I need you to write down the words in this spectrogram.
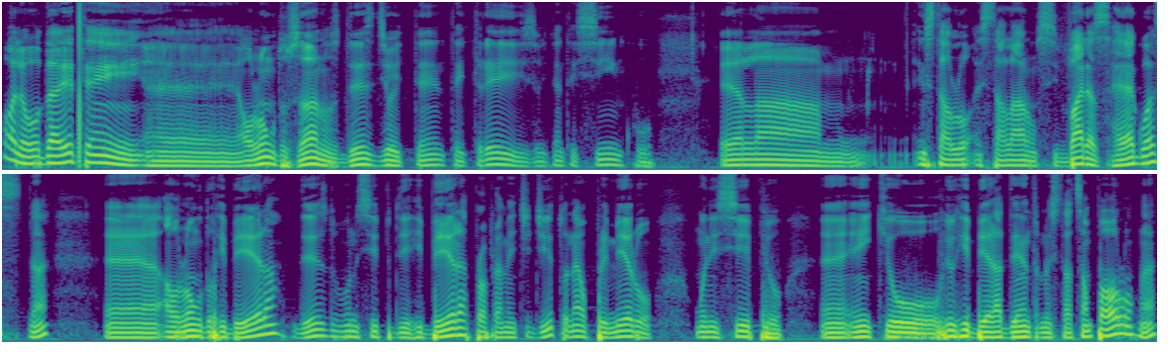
Olha, o DAE tem, é, ao longo dos anos, desde 83, 85, ela hum, instalou, instalaram-se várias réguas, né? É, ao longo do Ribeira, desde o município de Ribeira, propriamente dito, né, o primeiro município é, em que o Rio Ribeira adentra no estado de São Paulo, né,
